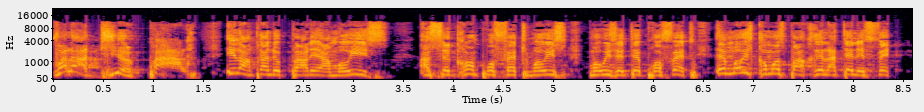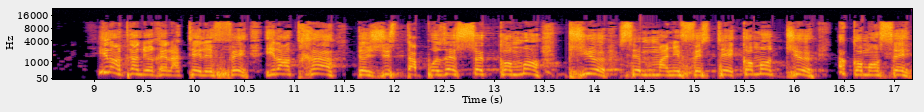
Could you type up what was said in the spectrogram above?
Voilà, Dieu parle. Il est en train de parler à Moïse à ce grand prophète Moïse. Moïse était prophète. Et Moïse commence par relater les faits. Il est en train de relater les faits. Il est en train de juxtaposer ce comment Dieu s'est manifesté, comment Dieu a commencé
